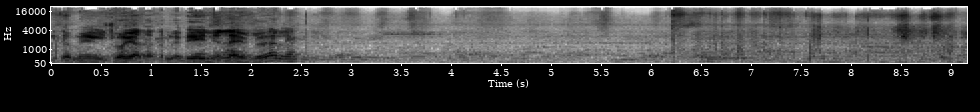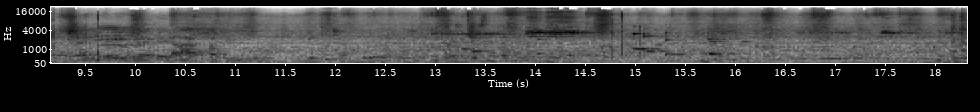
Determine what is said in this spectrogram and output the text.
એ તો મેં જોયા હતા તમને ને લાઈવ જોયા ને? ટકા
